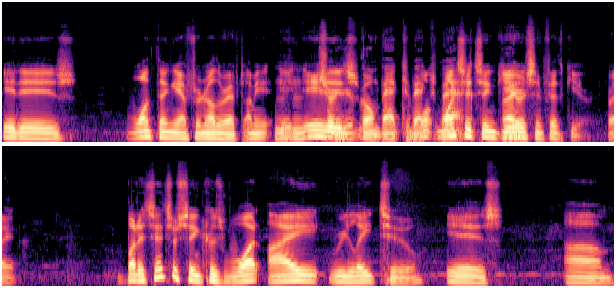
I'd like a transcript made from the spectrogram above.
it is one thing after another. After I mean, it- it is Sure, you're going back to back to Once back. it's in gear, Right. it's in fifth gear, right? But it's interesting because what I relate to is um,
